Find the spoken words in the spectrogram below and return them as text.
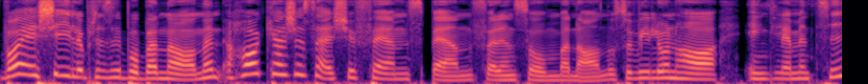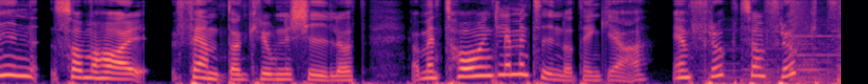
Vad är kilopriset på bananen? Ha kanske så här 25 spänn för en sån banan och så vill hon ha en clementin som har 15 kronor kilot. Ja men ta en clementin då tänker jag. En frukt som frukt.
